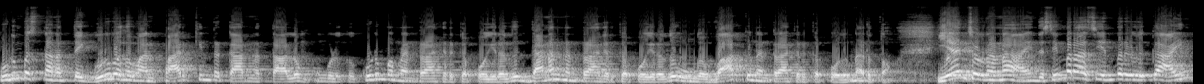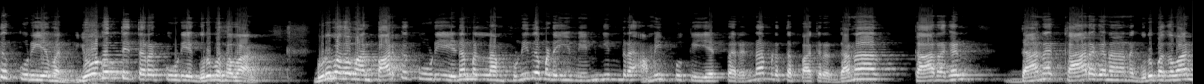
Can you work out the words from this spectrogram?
குடும்பஸ்தானத்தை குரு பகவான் பார்க்கின்ற காரணத்தாலும் உங்களுக்கு குடும்பம் நன்றாக இருக்க போகிறது தனம் நன்றாக இருக்க போகிறது உங்க வாக்கு நன்றாக இருக்க போதுன்னு அர்த்தம். ஏன் சொல்றேன்னா இந்த சிம்மராசி என்பவர்களுக்கு ஐந்துக்குரியவன் யோகத்தை தரக்கூடிய குரு பகவான் குரு பகவான் பார்க்கக்கூடிய இடமெல்லாம் புனிதமடையும் என்கின்ற அமைப்புக்கு ஏற்ப இரண்டாம் இடத்தை பார்க்கிற தனகாரகன் தன காரகனான குரு பகவான்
